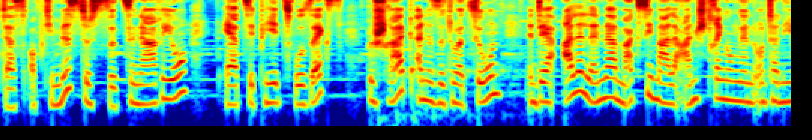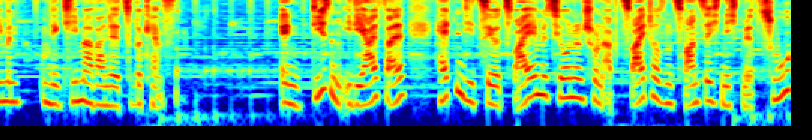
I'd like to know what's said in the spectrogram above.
Das optimistischste Szenario, RCP 26, beschreibt eine Situation, in der alle Länder maximale Anstrengungen unternehmen, um den Klimawandel zu bekämpfen. In diesem Idealfall hätten die CO2-Emissionen schon ab 2020 nicht mehr zu,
